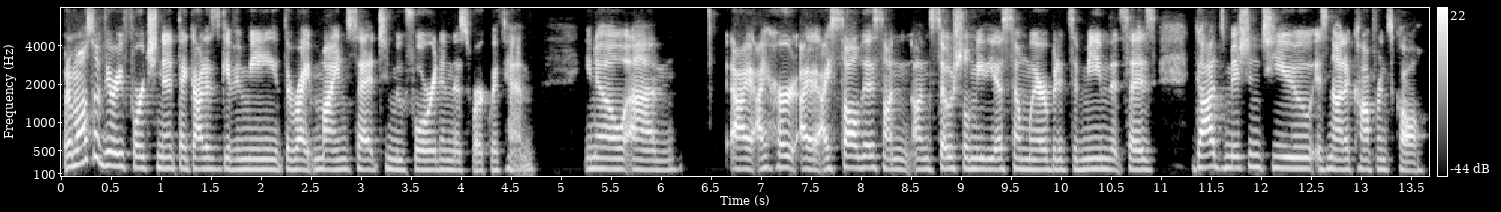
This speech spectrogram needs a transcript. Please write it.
but i'm also very fortunate that god has given me the right mindset to move forward in this work with him you know um, I, I heard I, I saw this on on social media somewhere, but it's a meme that says God's mission to you is not a conference call.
